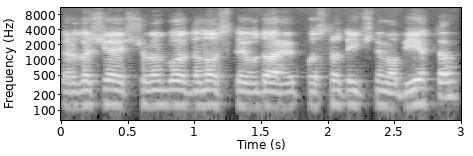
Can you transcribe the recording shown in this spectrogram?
передбачає, що ми будемо наносити удари по стратегічним об'єктам.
